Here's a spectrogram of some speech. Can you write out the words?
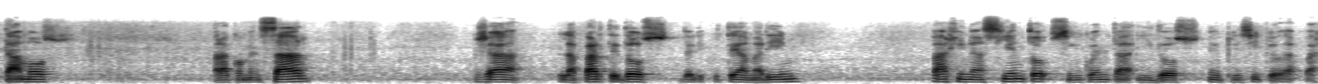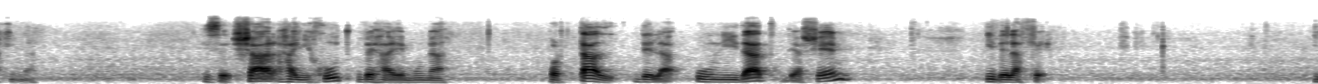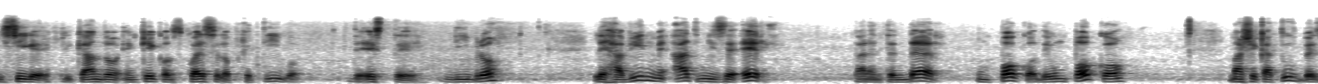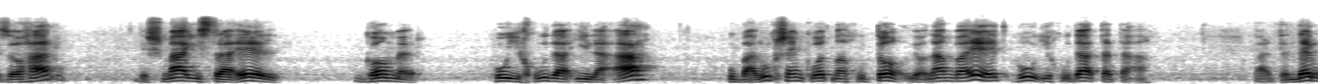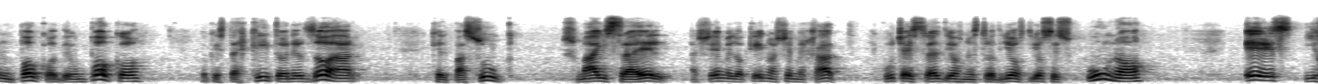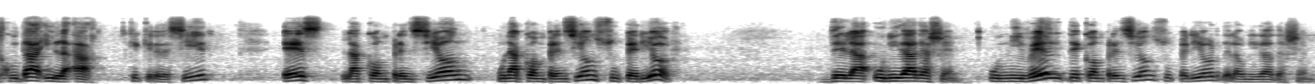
Estamos para comenzar ya la parte 2 del Ikutea Marim, página 152, en el principio de la página. Dice, Shar Hayihut Vehaemunah, portal de la unidad de Hashem y de la fe. Y sigue explicando en qué, cuál es el objetivo de este libro. Lehavin Me'at Miseer, para entender un poco de un poco, Mashekatuv Bezohar, de Shma Israel, Gomer, Hu Yehuda Ila'a, Ubaruch Shem Kvot Malchuto Leolam Vaet, Hu Yehuda Tata'a. Para entender un poco de un poco lo que está escrito en el Zohar, que el Pasuk, Shma Israel, Hashem Elokeinu Hashem Echad, escucha Israel, Dios nuestro Dios, Dios es uno, es Yehudá y la. ¿Qué quiere decir? Es la comprensión, una comprensión superior de la unidad de Hashem, un nivel de comprensión superior de la unidad de Hashem.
